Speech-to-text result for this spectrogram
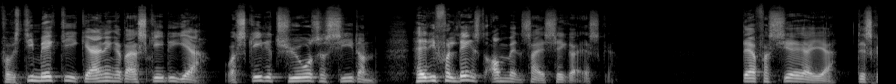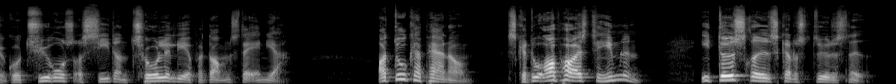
for hvis de mægtige gerninger, der er sket i jer, var sket i Tyros og Sidon, havde de for længst omvendt sig i sikker aske. Derfor siger jeg jer, det skal gå Tyros og Sidon tåleligere på dommens dag end jer. Og du, Kapernaum, skal du ophøjes til himlen. I dødsredet skal du styrtes ned.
